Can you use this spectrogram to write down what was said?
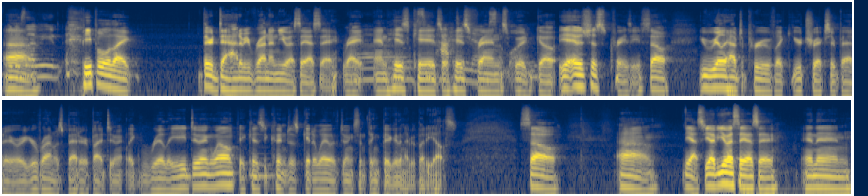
what does Um, that mean? people like their dad would be running USASA, right? and his Oh, so kids or his friends someone. would go. Yeah, it was just crazy. So you really have to prove like your tricks are better or your run was better by doing like really doing well because Mm. you couldn't just get away with doing something bigger than everybody else. So, um, yeah, so you have USASA, and then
